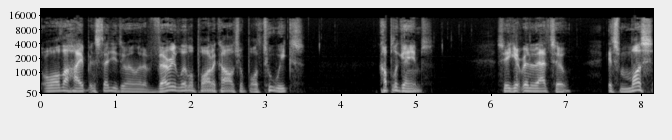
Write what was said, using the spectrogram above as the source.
All the hype. Instead, you're dealing with a very little part of college football. Two weeks, a couple of games. So you get rid of that too. It's much.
